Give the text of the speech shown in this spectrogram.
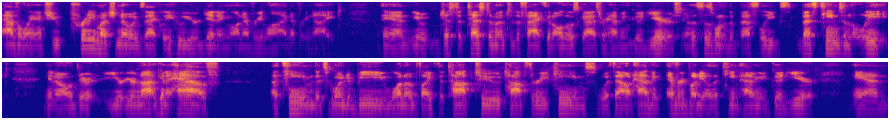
Avalanche, you pretty much know exactly who you're getting on every line every night. And you know, just a testament to the fact that all those guys are having good years. You know, this is one of the best leagues, best teams in the league. You know, you're you're not going to have a team that's going to be one of like the top two, top three teams without having everybody on the team having a good year. And,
